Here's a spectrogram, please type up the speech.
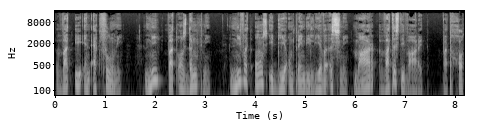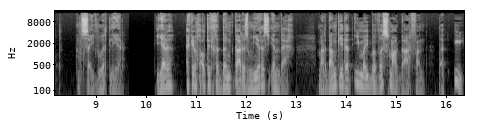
wat u en ek voel nie, nie wat ons dink nie, nie wat ons idee omtrent die lewe is nie, maar wat is die waarheid wat God in sy woord leer? Here, ek het nog altyd gedink daar is meer as een weg, maar dankie dat u my bewus maak daarvan dat u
